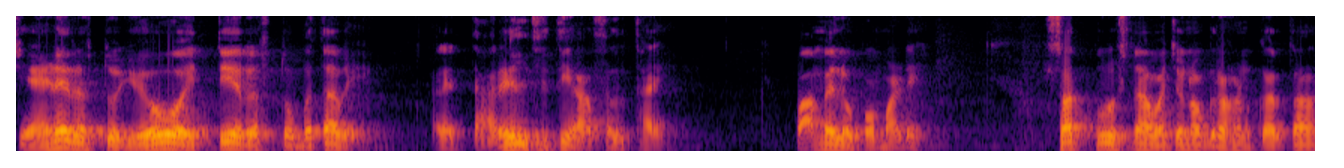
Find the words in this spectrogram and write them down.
જેણે રસ્તો જોયો હોય તે રસ્તો બતાવે અને ધારેલ સિદ્ધિ હાંસલ થાય. પામેલો પમાડે. સત્પુરુષના વચનો ગ્રહણ કરતા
